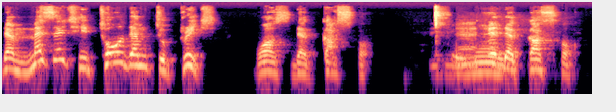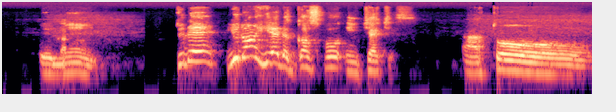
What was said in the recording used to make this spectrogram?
the message he told them to preach was the gospel. Amen. Amen. the gospel. Amen. Today, you don't hear the gospel in churches. At all.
